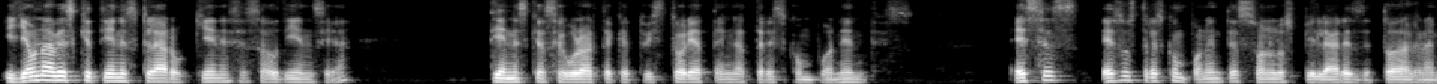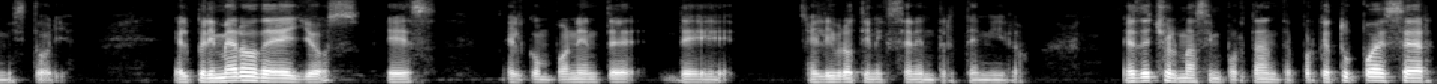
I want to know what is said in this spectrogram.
Y ya una vez que tienes claro quién es esa audiencia, tienes que asegurarte que tu historia tenga tres componentes. Esos, esos tres componentes son los pilares de toda gran historia. El primero de ellos es el componente de el libro tiene que ser entretenido. Es de hecho el más importante, porque tú puedes ser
